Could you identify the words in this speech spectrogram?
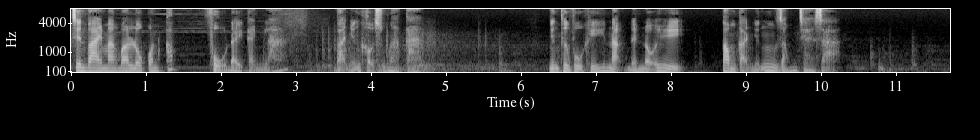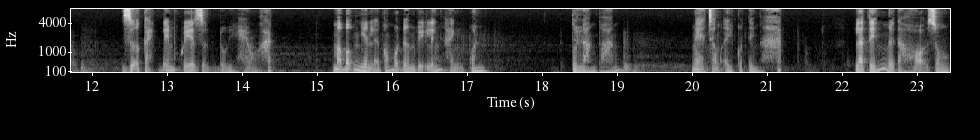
Trên vai mang ba lô con cóc, phủ đầy cành lá và những khẩu súng ak những thứ vũ khí nặng đến nỗi cong cả những gióng tre già. Giữa cảnh đêm khuya rừng núi heo hắt, mà bỗng nhiên lại có một đơn vị lính hành quân. Tôi loáng thoáng, nghe trong ấy có tiếng hát. Là tiếng người ta hò rô,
